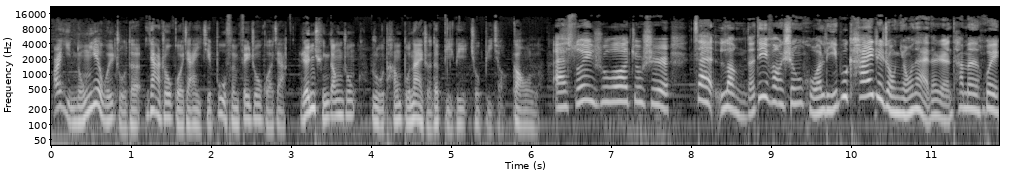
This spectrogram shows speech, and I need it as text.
而以农业为主的亚洲国家以及部分非洲国家人群当中，乳糖不耐者的比例就比较高了。哎，所以说就是在冷的地方生活，离不开这种牛奶的人，他们会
